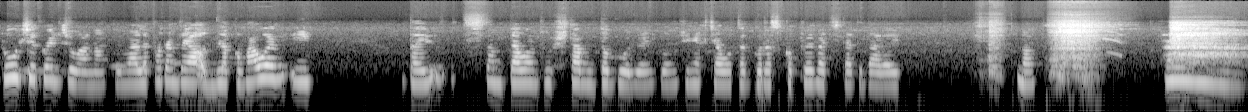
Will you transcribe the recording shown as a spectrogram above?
tu się kończyła na tym, ale potem to ja odblokowałem i tutaj stąd dałem to już tam do góry, bo mi się nie chciało tego rozkopywać i tak dalej. No.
